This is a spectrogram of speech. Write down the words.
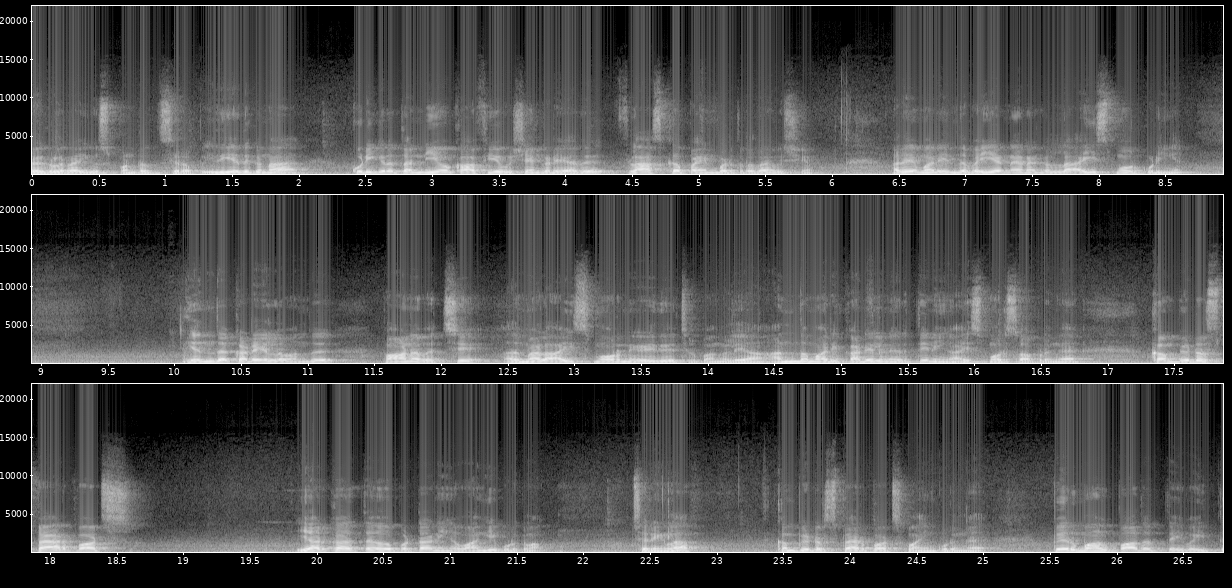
ரெகுலராக யூஸ் பண்ணுறது சிறப்பு. இது எதுக்குன்னா குடிக்கிற தண்ணியோ காஃபியோ விஷயம் கிடையாது. ஃப்ளாஸ்க்கை பயன்படுத்துகிறது தான் விஷயம். அதே மாதிரி இந்த வெய்ய நேரங்களில் ஐஸ் மோர் குடிங்க. எந்த கடையில் வந்து பானை வச்சு அது மேலே ஐஸ் மோர்னு எழுதி வச்சுருப்பாங்க இல்லையா? அந்த மாதிரி கடையில் நிறுத்தி நீங்கள் ஐஸ் மோர் சாப்பிடுங்க. கம்ப்யூட்டர் ஸ்பேர் பார்ட்ஸ் யாருக்காவது தேவைப்பட்டால் நீங்கள் வாங்கி கொடுக்கலாம். சரிங்களா? கம்ப்யூட்டர் ஸ்பேர் பார்ட்ஸ் வாங்கி கொடுங்க. பெருமாள் பாதத்தை வைத்து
